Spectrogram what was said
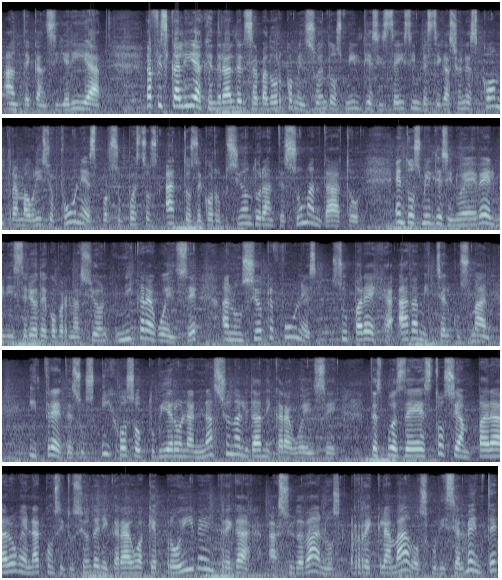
ante Cancillería. La Fiscalía General del Salvador comenzó en 2016 investigaciones contra Mauricio Funes por supuestos actos de corrupción durante su mandato. En 2019, el Ministerio de Gobernación nicaragüense anunció que Funes, su pareja Ada Michelle Guzmán y tres de sus hijos obtuvieron la nacionalidad nicaragüense. Después de esto, se ampararon en la Constitución de Nicaragua que prohíbe entregar a ciudadanos reclamados judicialmente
